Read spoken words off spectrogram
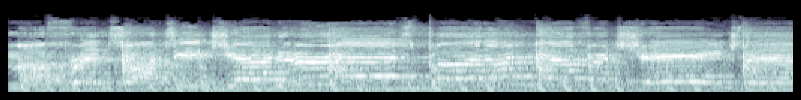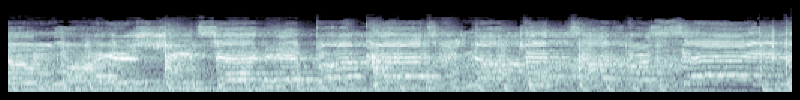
My friends are degenerates, but I never change them. Liars, cheats, and hypocrites. Not the for saving.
